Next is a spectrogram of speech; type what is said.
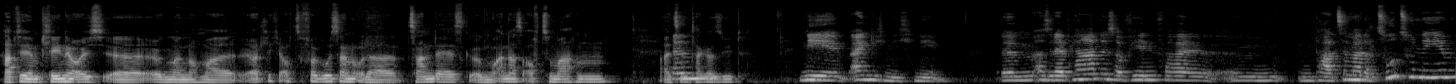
Habt ihr denn Pläne, euch äh, irgendwann nochmal örtlich auch zu vergrößern oder Zandesk irgendwo anders aufzumachen als ähm, in Taga Süd? Nee, eigentlich nicht, nee. Ähm, also der Plan ist auf jeden Fall, ähm, ein paar Zimmer dazuzunehmen,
